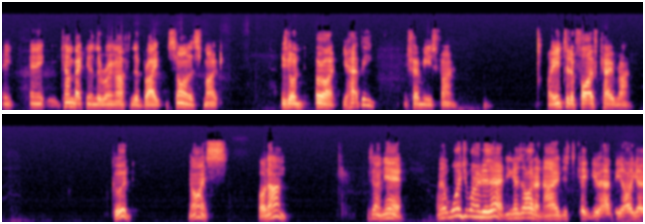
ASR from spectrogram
He, and he come back into the room after the break, saw the smoke. He's gone, all right, you happy? He showed me his phone. I entered a 5K run. Good. Nice. Well done. He's going, yeah. I go, why'd you want to do that? And he goes, I don't know, just to keep you happy. I go,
